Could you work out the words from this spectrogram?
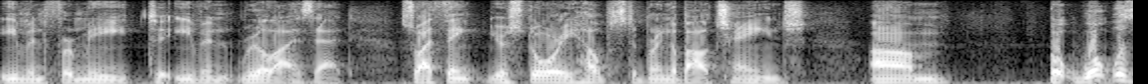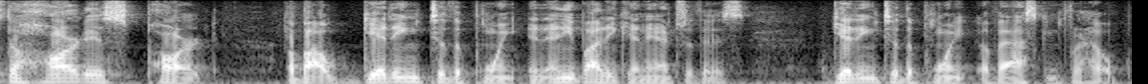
even for me to even realize that. So I think your story helps to bring about change. Um, but what was the hardest part about getting to the point, and anybody can answer this, getting to the point of asking for help?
